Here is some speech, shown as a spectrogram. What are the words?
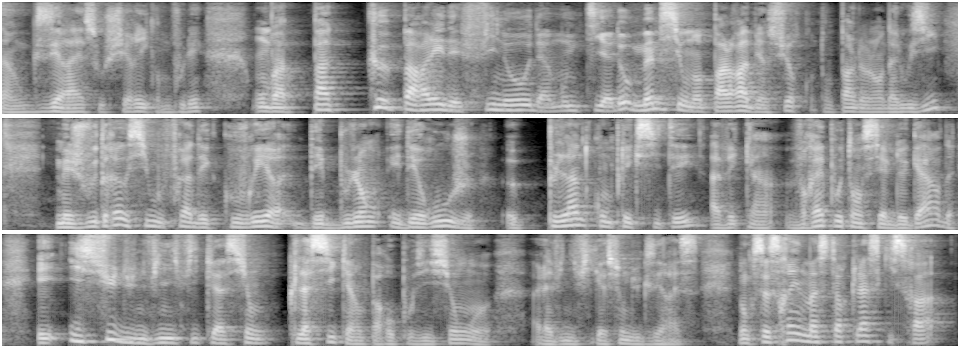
hein, ou Xérès, ou Chéri, comme vous voulez. On va pas que parler des Fino, des Amontillado, même si on en parlera, bien sûr, quand on parle de l'Andalousie. Mais je voudrais aussi vous faire découvrir des blancs et des rouges euh, plein de complexité, avec un vrai potentiel de garde, et issus d'une vinification classique, hein, par opposition euh, à la vinification du Xérès. Donc ce sera une masterclass qui sera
